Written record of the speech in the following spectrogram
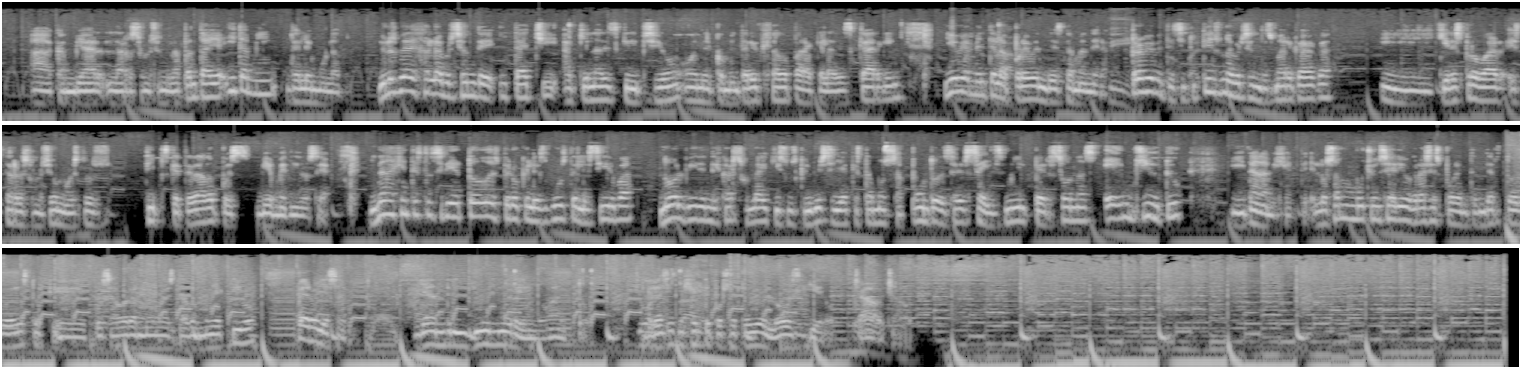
cambiar la resolución de la pantalla y también del emulador. Yo les voy a dejar la versión de Itachi aquí en la descripción o en el comentario fijado para que la descarguen y obviamente la prueben de esta manera. Pero obviamente si tú tienes una versión de Smart Gaga y quieres probar esta resolución o estos tips que te he dado, pues bienvenido sea. Y nada, gente, esto sería todo. Espero que les guste, les sirva. No olviden dejar su like y suscribirse ya que estamos a punto de ser 6000 personas en YouTube. Y nada, mi gente, los amo mucho en serio. Gracias por entender todo esto que pues ahora no he estado muy activo. Pero ya saben, Yandri Junior en lo alto. Gracias mi gente por su apoyo, los quiero. Chao, chao.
